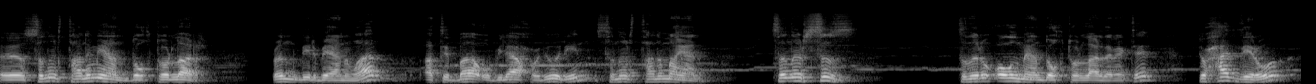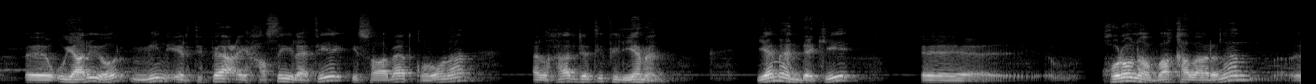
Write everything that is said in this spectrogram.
e, sınır tanımayan doktorların bir beyanı var. Atibba'u bila hududin sınır tanımayan, sınırsız, sınırı olmayan doktorlar demektir. Tuhazziru e, uyarıyor min irtifai hasileti isabet korona el harceti fil Yemen. Yemen'deki e, korona vakalarının e,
